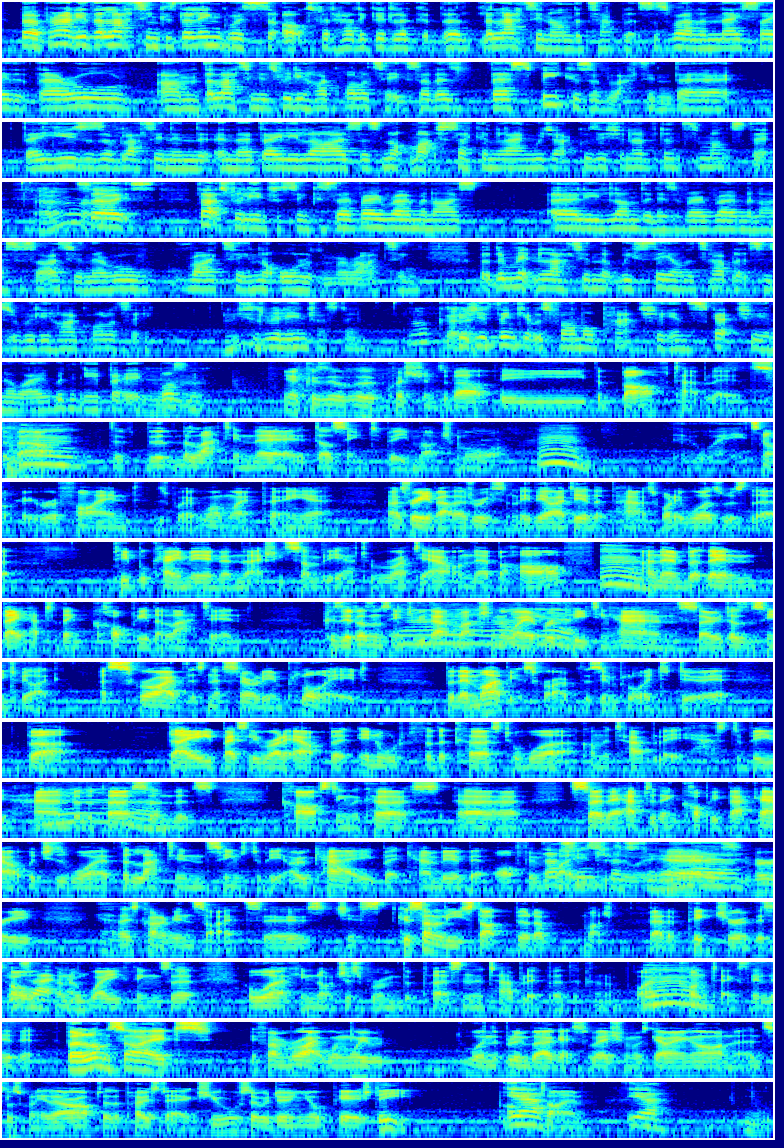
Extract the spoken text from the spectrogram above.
But apparently, the Latin, because the linguists at Oxford had a good look at the, the Latin on the tablets as well, and they say that they're all um, the Latin is really high quality. So there's they're speakers of Latin, they're they're users of Latin in, in their daily lives. There's not much second language acquisition evidence amongst it. Oh, So it's that's really interesting because they're very Romanized Early London is a very Romanized society, and they're all writing. Not all of them are writing, but the written Latin that we see on the tablets is a really high quality, which is really interesting. Okay. Because you'd think it was far more patchy and sketchy in a way, wouldn't you? But it Yeah. wasn't. Yeah, because there were questions about the the bath tablets about Mm. the, the the Latin there. It does seem to be much more. Mm. It's not very refined. Is one way of putting it. I was reading about those recently. The idea that perhaps what it was was that people came in and actually somebody had to write it out on their behalf, Mm. and then but then they had to then copy the Latin because it doesn't seem to be that Ah, much in the way of yeah. repeating hands. So it doesn't seem to be like a scribe that's necessarily employed, but there might be a scribe that's employed to do it, but they basically write it out. But in order for the curse to work on the tablet, it has to be the hand of the Ah. person that's casting the curse. Uh, so they have to then copy back out, which is why the Latin seems to be okay, but can be a bit off in That's places. interesting, Yeah, it's very yeah. Those kind of insights is just because suddenly you start to build a much better picture of this whole kind of way things are, are working, not just from the person in the tablet, but the kind of wider Mm. context they live in. But alongside, if I'm right, when we were when the Bloomberg excavation was going on, and subsequently thereafter the post ex, you also were doing your PhD part Yeah. time. Yeah.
